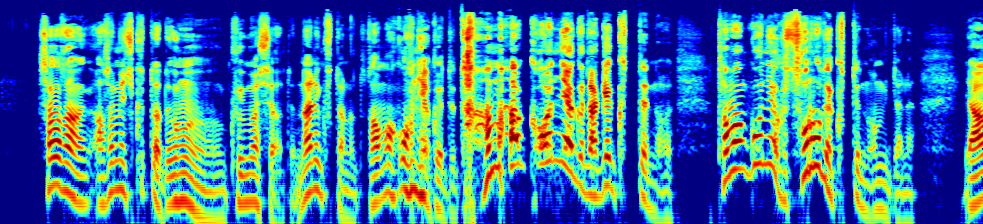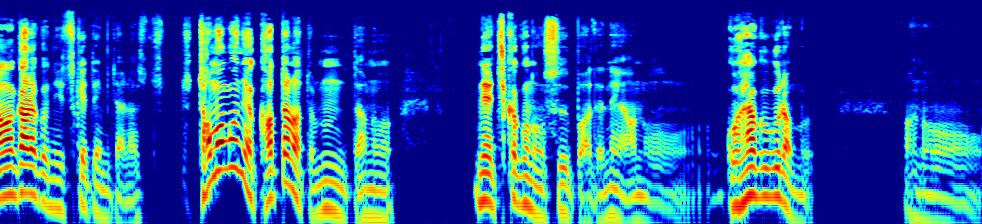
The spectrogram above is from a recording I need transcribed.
「佐賀さん朝飯食ったってうん食いました」って「何食ったの?」って「玉こんにゃく」って「玉こんにゃくだけ食ってんの？玉こんにゃくソロで食ってんの?」みたいな「山辛く煮つけて」みたいな「玉こんにゃく買ったの?」って「うん」ってあのね近くのスーパーでねあの 500g あの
